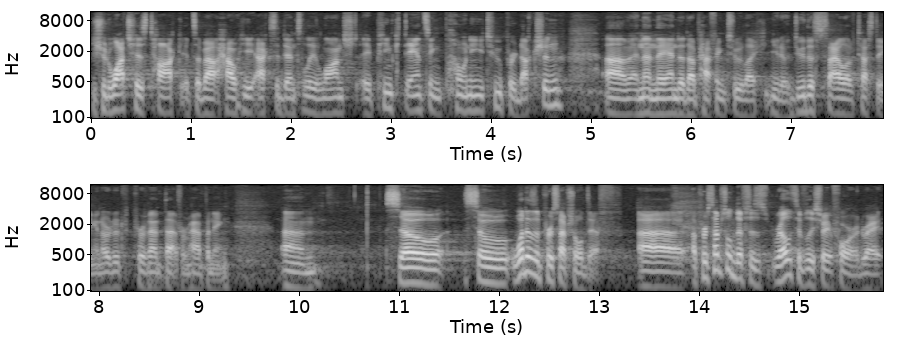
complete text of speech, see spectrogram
You should watch his talk. It's about how he accidentally launched a pink dancing pony to production, um, and then they ended up having to like, you know, do this style of testing in order to prevent that from happening. Um, so, so what is a perceptual diff? Uh, a perceptual diff is relatively straightforward, right?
